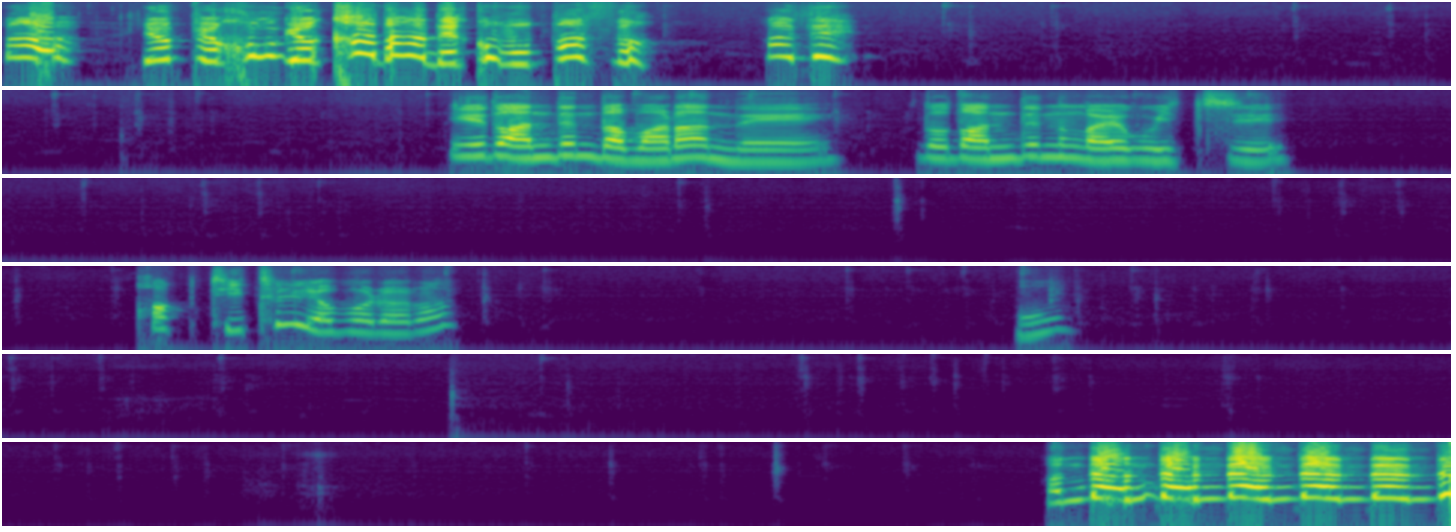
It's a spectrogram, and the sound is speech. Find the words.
아! 옆에 공격하다가 내 거 못 봤어! 안 돼! 얘도 안 된다 말하네. 너도 안 되는 거 알고 있지? 확 뒤틀려 버려라? 어? 안 돼, 안 돼, 안 돼, 안 돼, 안 돼, 안 돼!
